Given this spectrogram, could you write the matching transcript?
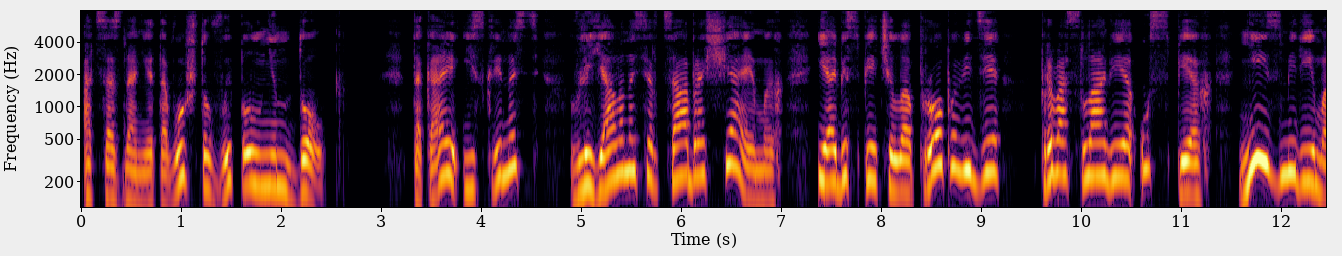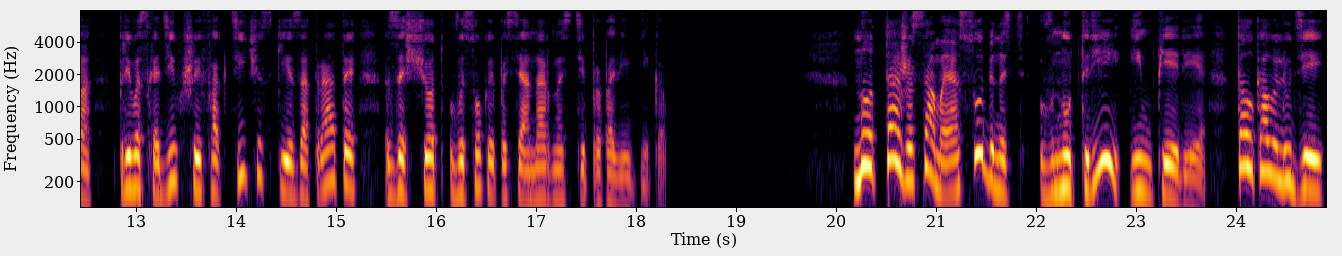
от сознания того, что выполнен долг. Такая искренность влияла на сердца обращаемых и обеспечила проповеди – православие — успех, неизмеримо превосходивший фактические затраты за счет высокой пассионарности проповедников. Но та же самая особенность внутри империи толкала людей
